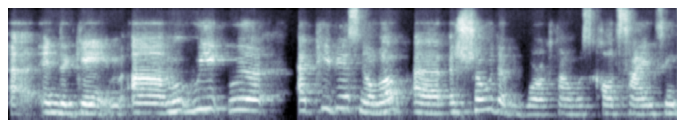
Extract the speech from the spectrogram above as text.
uh, in the game. Um, we, we at PBS Nova, uh, a show that we worked on was called Sciencing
